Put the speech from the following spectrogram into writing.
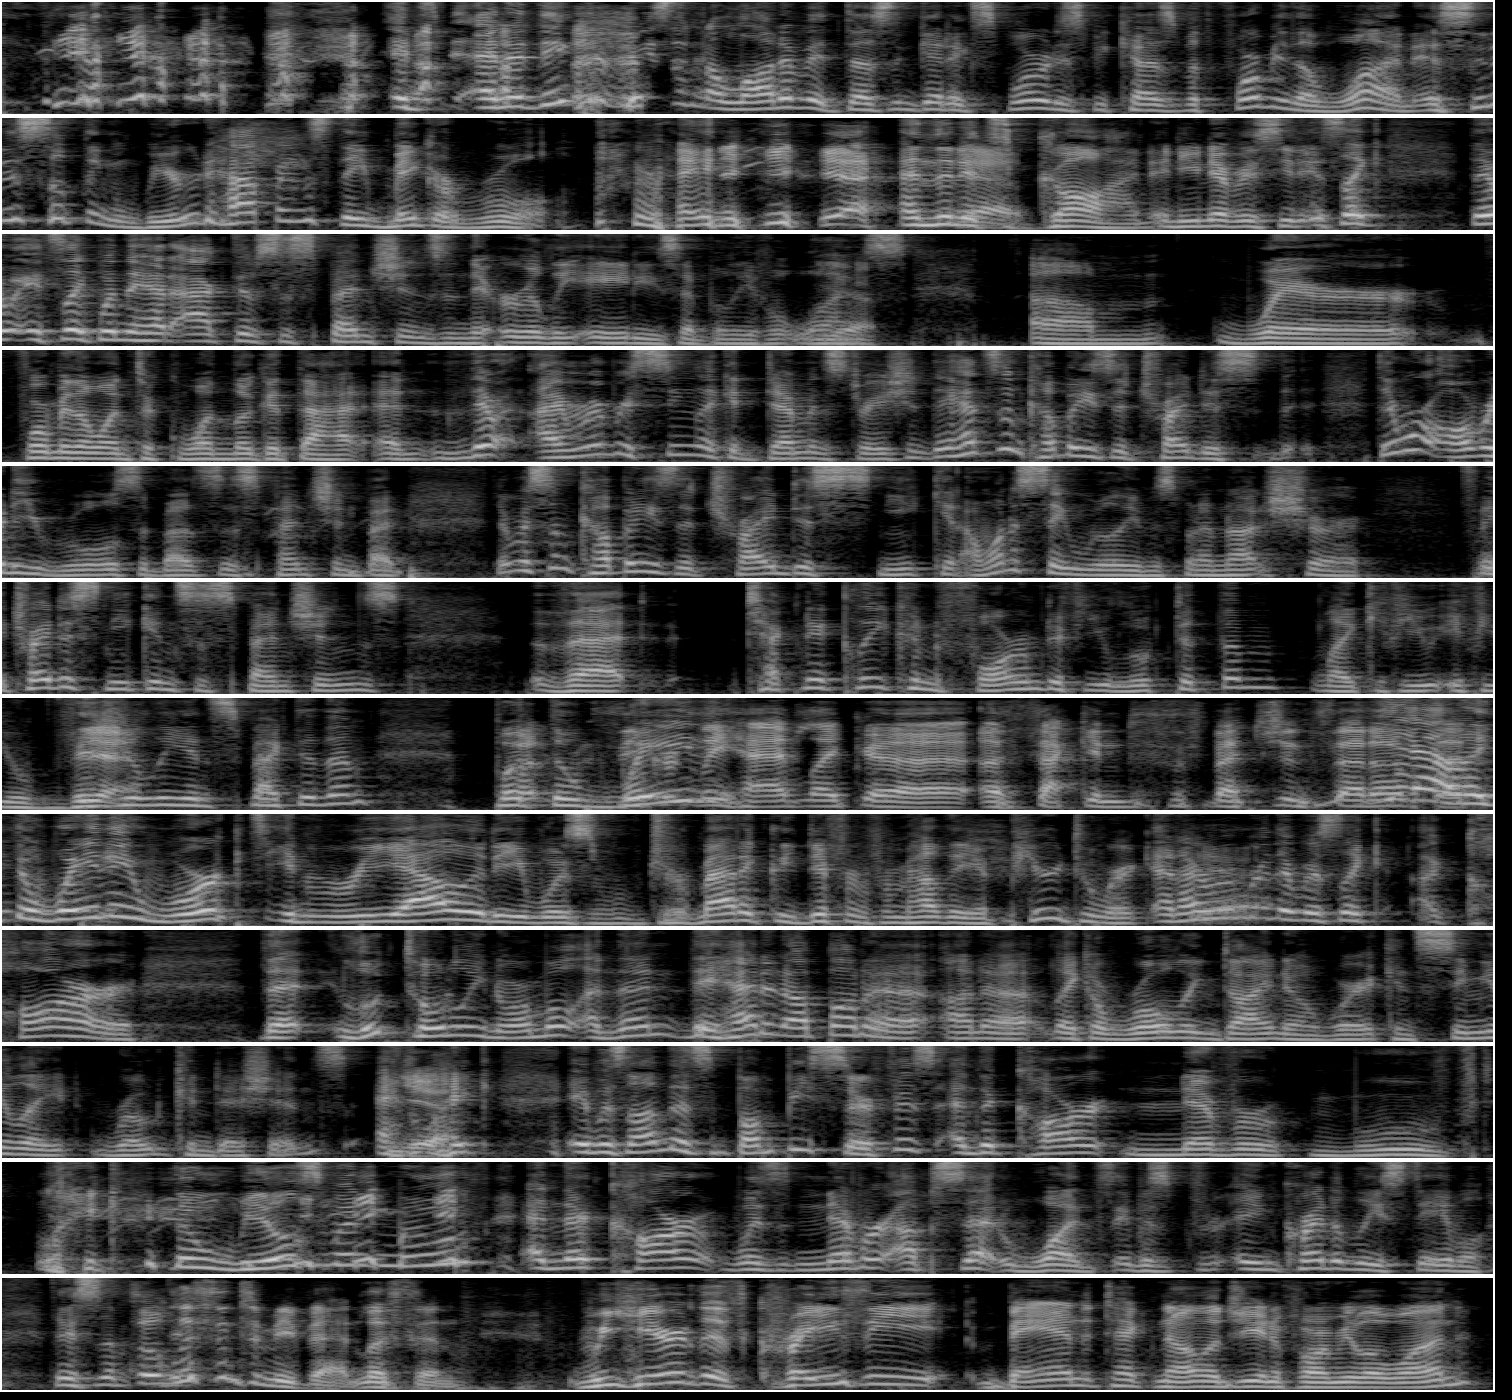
It's and I think the reason a lot of it doesn't get explored is because with Formula One, as soon as something weird happens, they make a rule, right? yeah, and then yeah. it's gone, and you never see it. It's like it's like when they had active suspensions in the early '80s, I believe it was, um, where Formula One took one look at that, and there I remember seeing like a demonstration. They had some companies that tried to. There were already rules about suspension, but there were some companies that tried to sneak in. I want to say Williams, but I'm not sure. They tried to sneak in suspensions that technically conformed if you looked at them like if you if you visually inspected them but, But the way they, had like a, a second suspension setup. yeah, that- like the way they worked in reality was dramatically different from how they appeared to work. And I remember there was like a car that looked totally normal, and then they had it up on a on a like a rolling dyno where it can simulate road conditions, and Yeah. like it was on this bumpy surface, and the car never moved. Like the wheels would move, and their car was never upset once. It was incredibly stable. There's some So listen to me, Ben. Listen, we hear this crazy band technology in Formula One,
